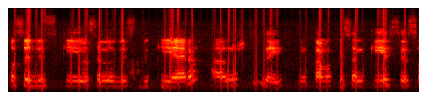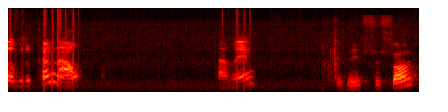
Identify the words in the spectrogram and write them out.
você disse que você não disse do que era, aí eu não estudei. Eu tava pensando que ia ser sobre o canal. Tá vendo? Existe só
